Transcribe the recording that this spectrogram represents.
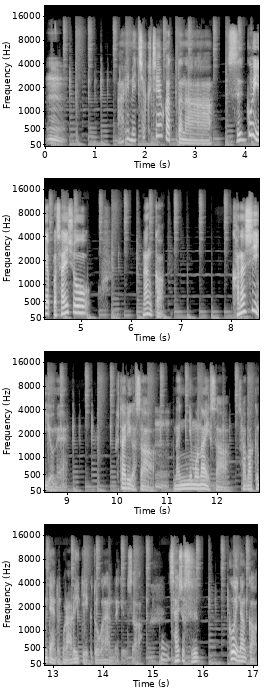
うん。あれ、めちゃくちゃ良かったなすっごい、やっぱ最初、なんか、悲しいよね。二人がさ、うん。何にもないさ、砂漠みたいなところ歩いていく動画なんだけどさ、うん最初すっごいなんか、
